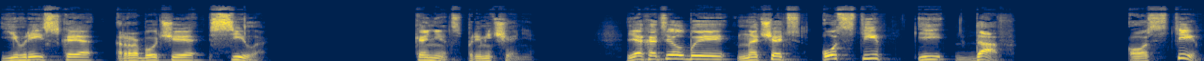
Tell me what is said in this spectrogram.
Еврейская рабочая сила. Конец примечания. Я хотел бы начать с Ости и Дав. Ости.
